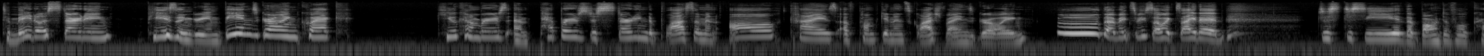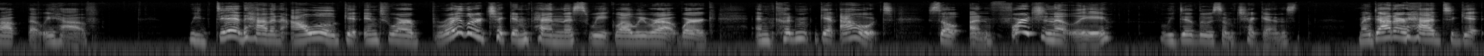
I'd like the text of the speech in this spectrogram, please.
Tomatoes starting, peas and green beans growing quick, cucumbers and peppers just starting to blossom, and all kinds of pumpkin and squash vines growing. Ooh, that makes me so excited! just to see the bountiful crop that we have. We did have an owl get into our broiler chicken pen this week while we were at work and couldn't get out. So, unfortunately, we did lose some chickens. My daughter had to get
